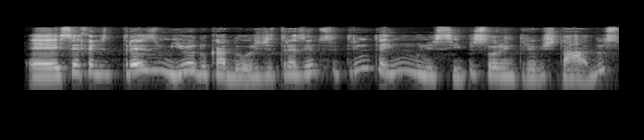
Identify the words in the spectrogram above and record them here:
É, cerca de 13 mil educadores de 331 municípios foram entrevistados.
